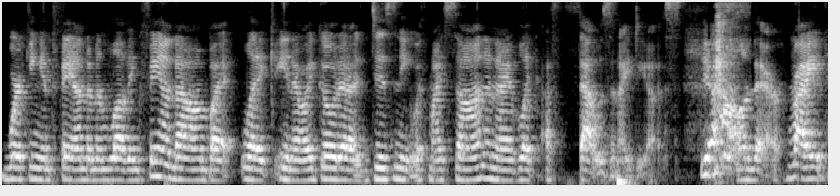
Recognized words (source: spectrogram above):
working in fandom and loving fandom, but like, you know, I go to Disney with my son and I have like a thousand ideas yeah. on there, right?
